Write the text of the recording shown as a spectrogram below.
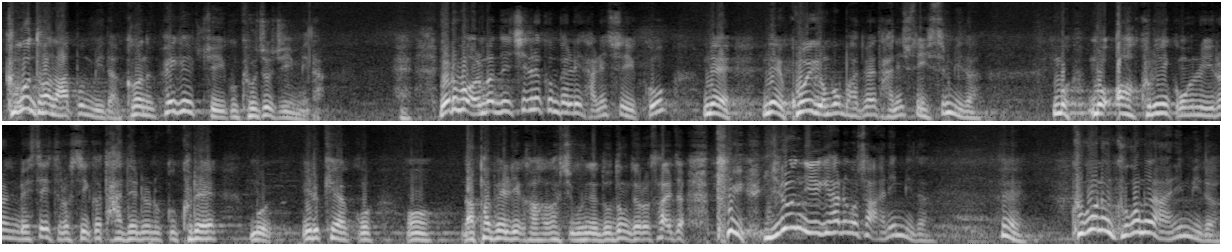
그건 더 나쁩니다. 그건 회계주의고 교조주의입니다. 예. 여러분 얼마든지 실리콘밸리 다닐 수 있고, 네, 네, 고액 연봉 받으면 다닐 수 있습니다. 뭐, 뭐, 아, 그러니까 오늘 이런 메시지 들었으니까 다 내려놓고, 그래, 뭐, 이렇게 해갖고, 어, 나파밸리 가가지고 그냥 노동자로 살자. 푸이, 이런 얘기 하는 것은 아닙니다. 예. 그거는, 그거는 아닙니다.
